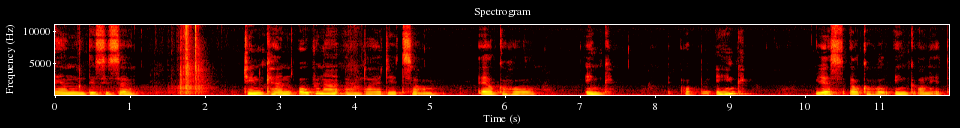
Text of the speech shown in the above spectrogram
And this is a tin can opener and I did some alcohol ink. Ink? Yes alcohol ink on it.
